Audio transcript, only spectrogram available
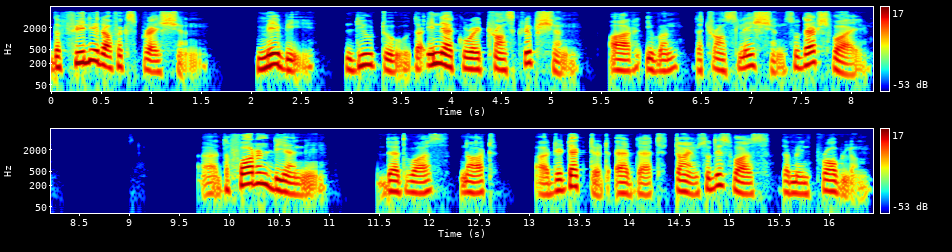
the failure of expression may be due to the inaccurate transcription or even the translation. So that's why uh, the foreign DNA that was not uh, detected at that time. So this was the main problem.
